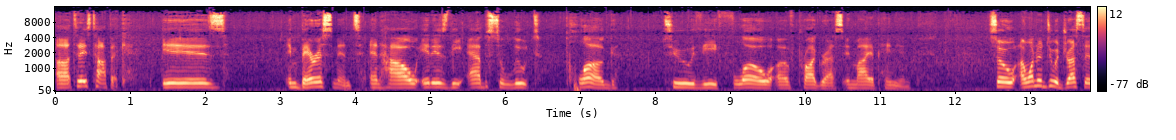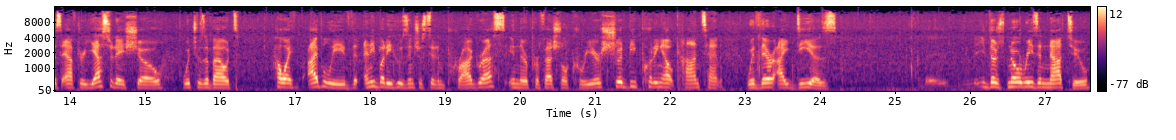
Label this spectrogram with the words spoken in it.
uh, today's topic is embarrassment and how it is the absolute plug to the flow of progress, in my opinion. So I wanted to address this after yesterday's show, which was about how I, I believe that anybody who's interested in progress in their professional career should be putting out content with their ideas. There's no reason not to,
